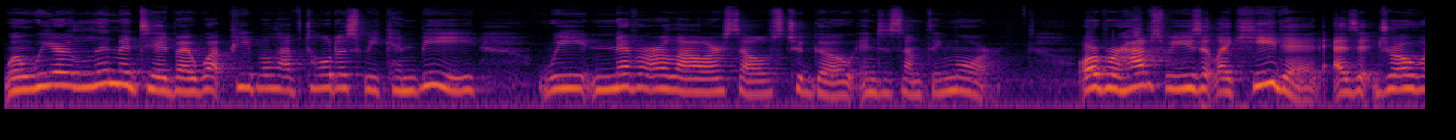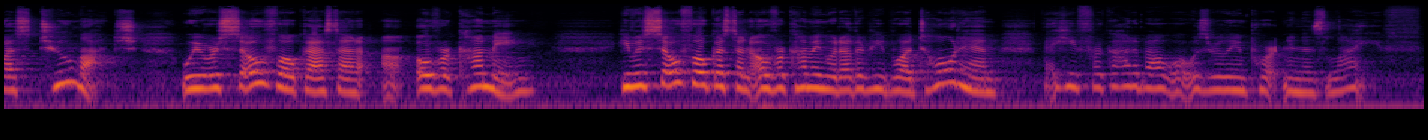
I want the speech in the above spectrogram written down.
When we are limited by what people have told us we can be, we never allow ourselves to go into something more. Or perhaps we use it like he did, as it drove us too much. We were so focused on uh, overcoming. He was so focused on overcoming what other people had told him that he forgot about what was really important in his life.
